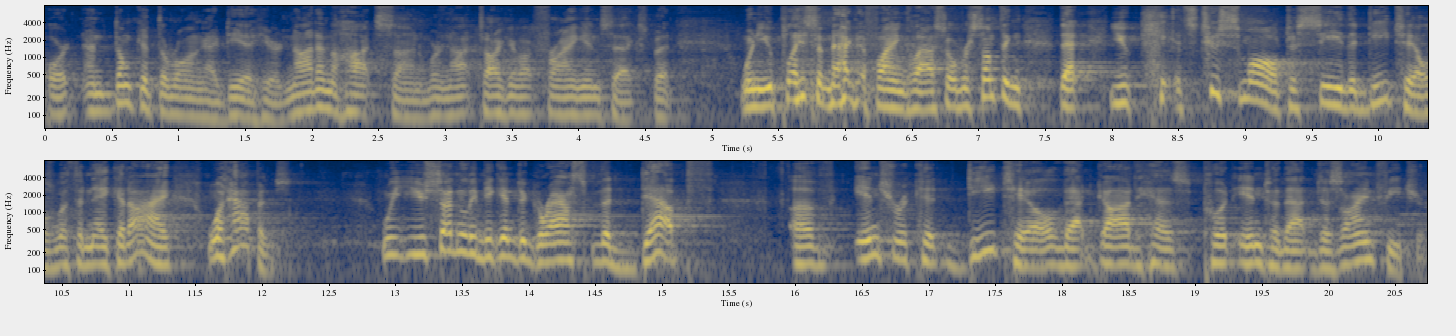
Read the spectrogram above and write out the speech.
or, and don't get the wrong idea here, not in the hot sun, we're not talking about frying insects, but when you place a magnifying glass over something that you it's too small to see the details with the naked eye, what happens? We, you suddenly begin to grasp the depth of intricate detail that God has put into that design feature.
